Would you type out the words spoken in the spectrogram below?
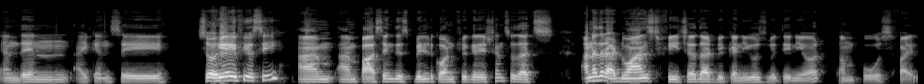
and then i can say so here if you see i'm i'm passing this build configuration. So that's another advanced feature that we can use within your compose file.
